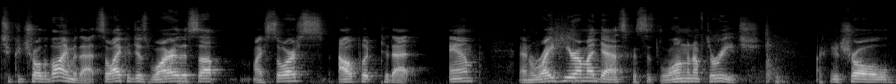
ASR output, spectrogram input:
to control the volume of that. So I could just wire this up, my source output to that amp, and right here on my desk, because it's long enough to reach, I can control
